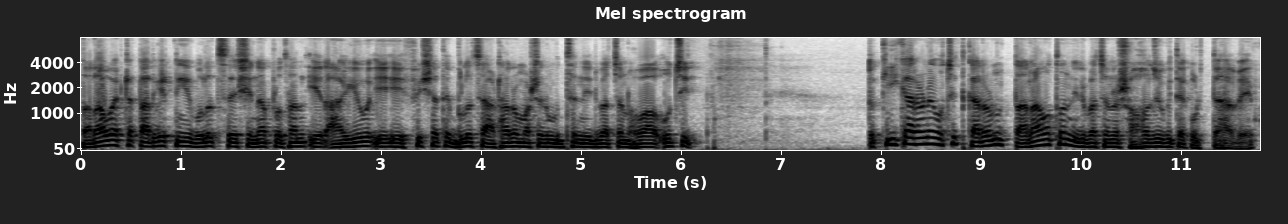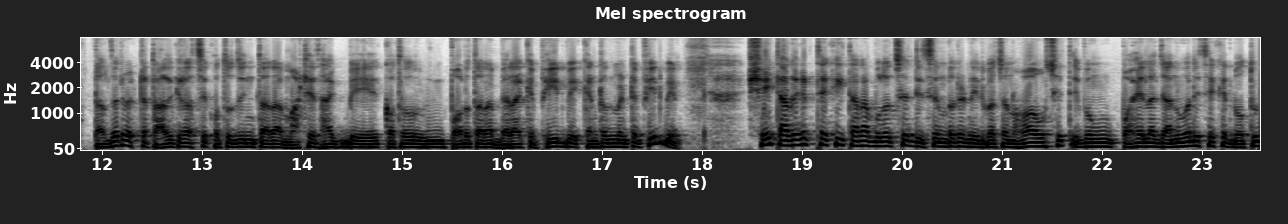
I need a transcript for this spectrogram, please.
তারাও একটা টার্গেট নিয়ে বলেছে, সেনাপ্রধান এর আগেও এএফির সাথে বলেছে, আঠারো মাসের মধ্যে নির্বাচন হওয়া উচিত। তো কি কারণে উচিত? কারণ তারাও তো নির্বাচনে সহযোগিতা করতে হবে। তাদেরও একটা টার্গেট আছে, কতদিন তারা মাঠে থাকবে, কতদিন পর তারা বেড়াকে ফিরবে, ক্যান্টনমেন্টে ফিরবে। সেই টার্গেট থেকেই তারা বলেছে ডিসেম্বরে নির্বাচন হওয়া উচিত এবং পহেলা জানুয়ারি থেকে নতুন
